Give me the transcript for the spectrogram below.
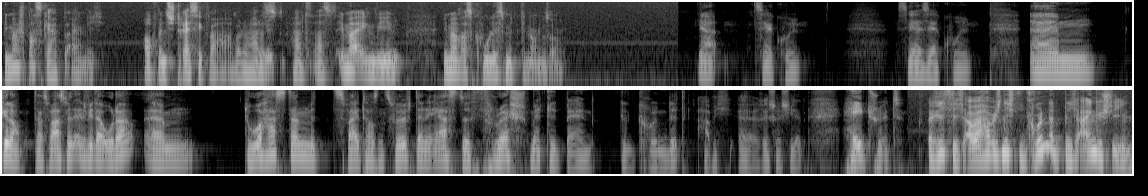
immer Spaß gehabt eigentlich. Auch wenn es stressig war, aber du hattest, mhm. hast, hast immer irgendwie mhm. immer was Cooles mitgenommen so. Ja, sehr cool. Sehr, sehr cool. Ähm, genau, das war's mit Entweder oder. Ähm, du hast dann mit 2012 deine erste Thrash-Metal-Band gegründet, habe ich äh, recherchiert. Hatred. Richtig, aber habe ich nicht gegründet, bin ich eingestiegen.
